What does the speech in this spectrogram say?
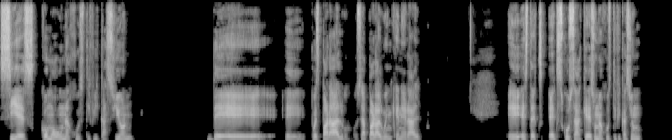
sí es como una justificación de, eh, pues para algo, o sea, para algo en general. esta excusa, que es una justificación,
